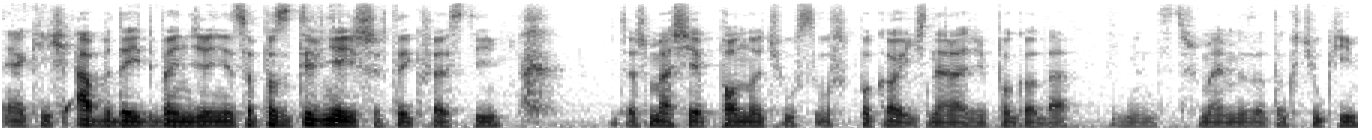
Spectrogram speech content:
jakiś update będzie nieco pozytywniejszy w tej kwestii. Chociaż ma się ponoć us- uspokoić na razie pogoda, więc trzymajmy za to kciuki.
